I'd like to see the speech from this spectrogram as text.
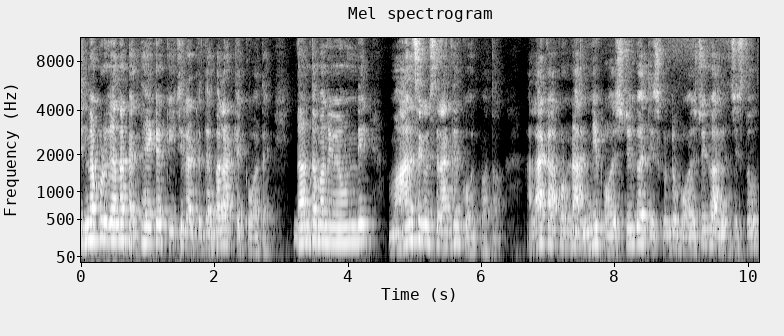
చిన్నప్పుడు కన్నా పెద్ద అయ్యాక కీచులాట్లు దెబ్బలాట్లు ఎక్కువ అవుతాయి. దాంతో మనం ఏముంది? మానసిక విశ్రాంతిని కోల్పోతాం. అలా కాకుండా అన్నీ పాజిటివ్గా తీసుకుంటూ పాజిటివ్గా ఆలోచిస్తూ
